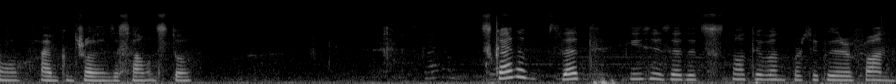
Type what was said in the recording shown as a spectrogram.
Oh, I'm controlling the summons too. It's kind of that easy that it's not even particularly fun.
